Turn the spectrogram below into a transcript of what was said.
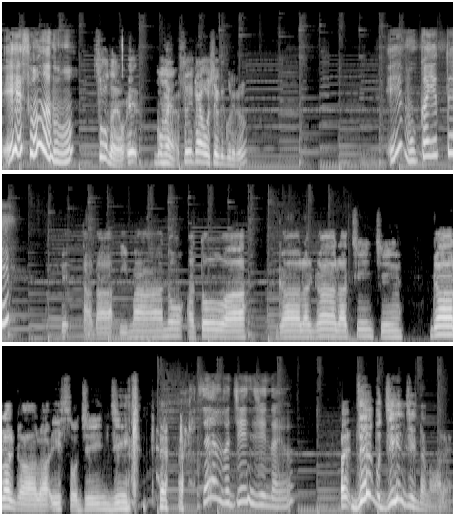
えー、そうなの？そうだよ。え、ごめん。正解を教えてくれる？えもう一回言って。え、ただ、今の後は、ガラガラチンチン、ガラガライソジンジン。全部ジンジンだよ。え、全部ジンジンなの？あれ。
